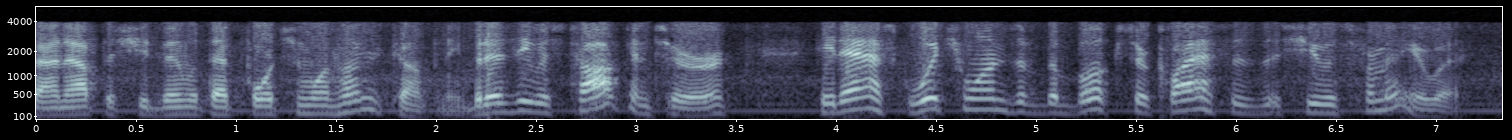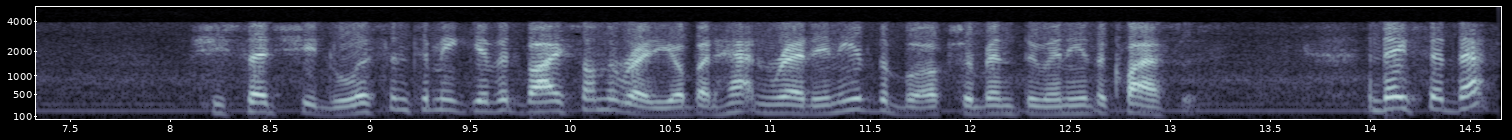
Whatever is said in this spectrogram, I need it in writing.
found out that she'd been with that Fortune 100 company. But as he was talking to her, he'd ask which ones of the books or classes that she was familiar with. She said she'd listened to me give advice on the radio, but hadn't read any of the books or been through any of the classes. And Dave said, That's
